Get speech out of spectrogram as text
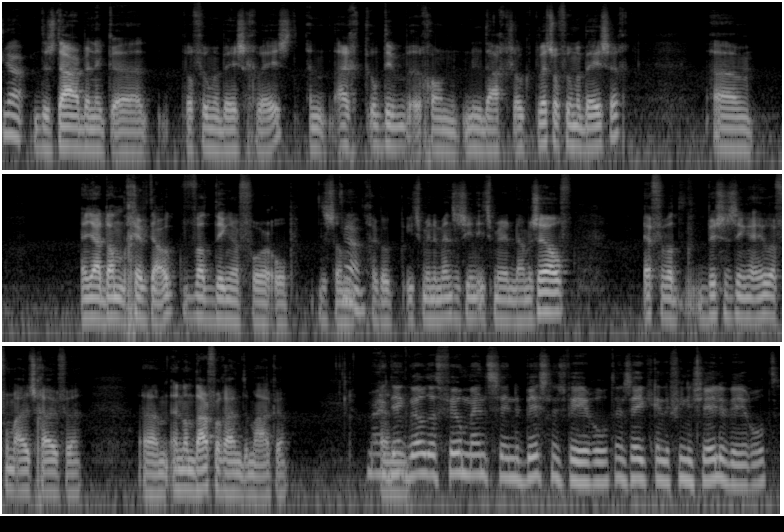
Ja, Dus daar ben ik eh, wel veel mee bezig geweest. En eigenlijk op dit gewoon nu dagelijks ook best wel veel mee bezig. Ehm, en ja, dan geef ik daar ook wat dingen voor op. Dus dan Ja. ga ik ook iets minder mensen zien, iets meer naar mezelf. Even wat business dingen heel even voor me uitschuiven. Ehm, en dan daarvoor ruimte maken. maar ik En- denk wel dat veel mensen in de businesswereld en zeker in de financiële wereld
